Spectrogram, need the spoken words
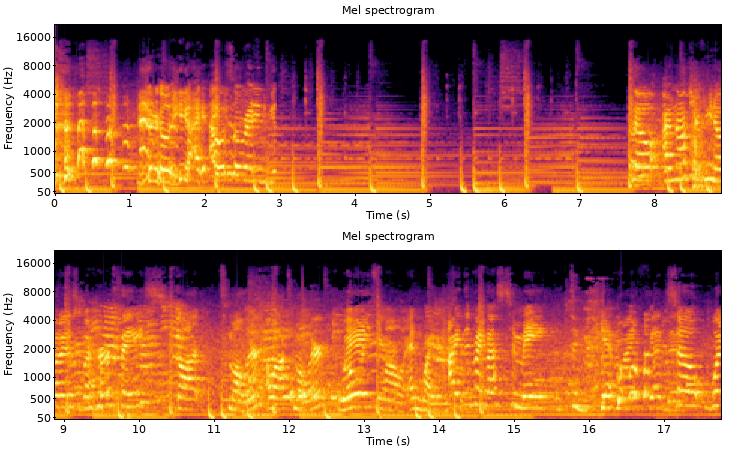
Literally, I, I was so ready to be. So I'm not sure if you noticed, but her face got smaller, a lot smaller, Way smaller and whiter. I did my best to make to get my fit. So what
